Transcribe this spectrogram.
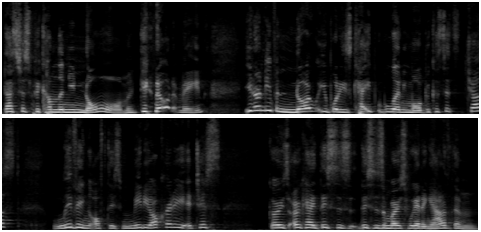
That's just become the new norm. Do you know what I mean? You don't even know what your body's capable anymore because it's just living off this mediocrity. It just goes, okay, this is this is the most we're getting out of them.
